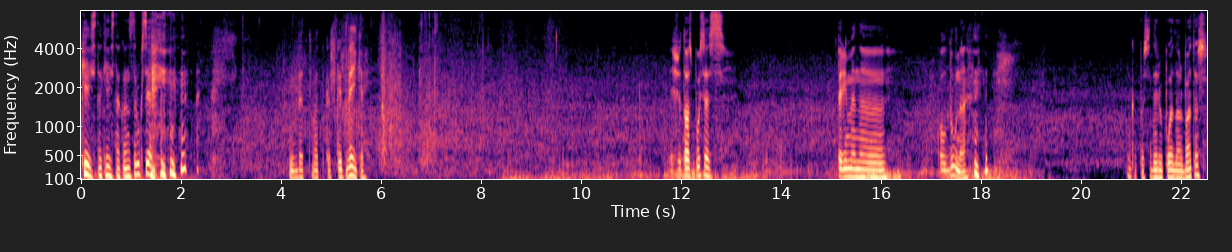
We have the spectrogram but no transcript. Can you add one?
Keista, keista konstrukcija. Bet vat kažkaip veikia. Iš šitos pusės primena koldūną. Ką pasidariau puodą arbatos.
